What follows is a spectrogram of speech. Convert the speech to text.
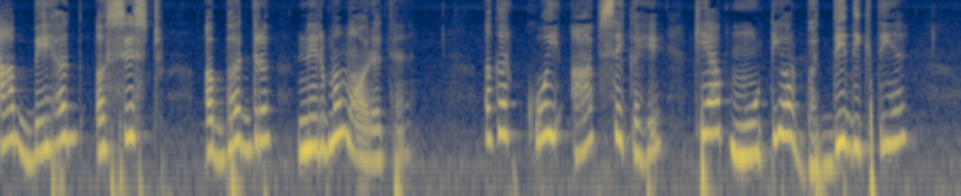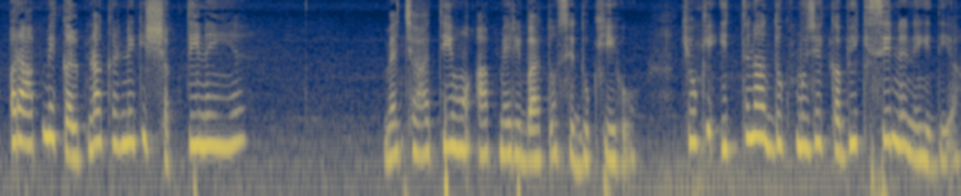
आप बेहद अशिष्ट, अभद्र, निर्मम औरत हैं। अगर कोई आपसे कहे कि आप मोटी और भद्दी दिखती हैं और आप में कल्पना करने की शक्ति नहीं है, मैं चाहती हूँ आप मेरी बातों से दुखी हो। क्योंकि इतना दुख मुझे कभी किसी ने नहीं दिया।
